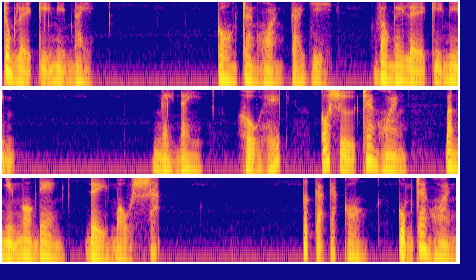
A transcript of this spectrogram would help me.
trong lễ kỷ niệm này? Con trang hoàng cái gì vào ngày lễ kỷ niệm? Ngày nay, hầu hết có sự trang hoàng bằng những ngọn đèn đầy màu sắc. Tất cả các con cùng trang hoàng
